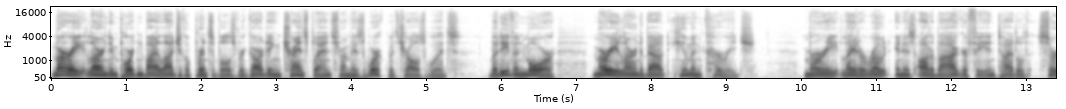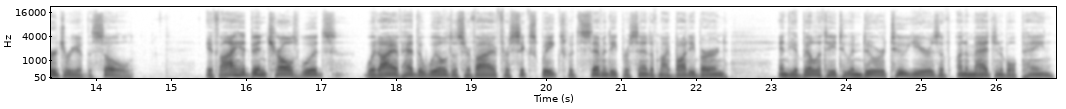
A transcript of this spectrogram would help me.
Murray learned important biological principles regarding transplants from his work with Charles Woods, but even more, Murray learned about human courage. Murray later wrote in his autobiography entitled Surgery of the Soul If I had been Charles Woods, would I have had the will to survive for six weeks with 70% of my body burned and the ability to endure two years of unimaginable pain?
